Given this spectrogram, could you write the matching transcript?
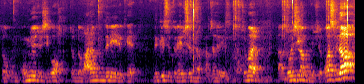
조금 공유해 주시고 좀 더 많은 분들이 이렇게 느낄 수 있도록 해주시면 감사드리겠습니다. 주말 아, 좋은 시간 보내십시오. 고맙습니다.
